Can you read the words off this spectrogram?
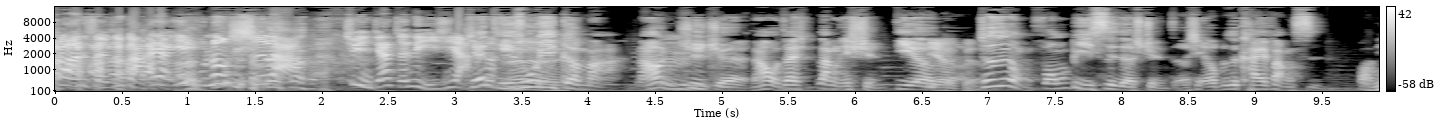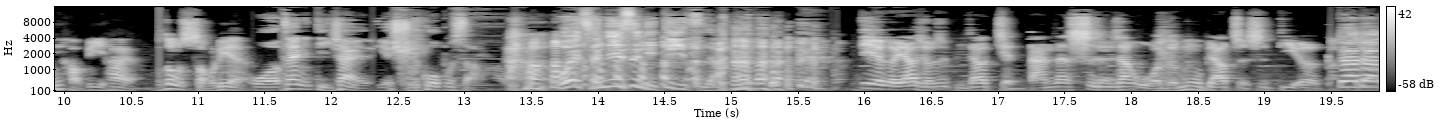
到了水族馆，哎呀，衣服弄湿啦，去你家整理一下。先提出一个嘛，然后你拒绝，嗯、然后我再让你选第二个，就是这种封闭式的选择性，而不是开放式。哇，你好厉害，啊我这么熟练，我在你底下也也学过不少，我也曾经是你弟子啊。第二个要求是比较简单，但事实上我的目标只是第二个。对啊，对啊。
